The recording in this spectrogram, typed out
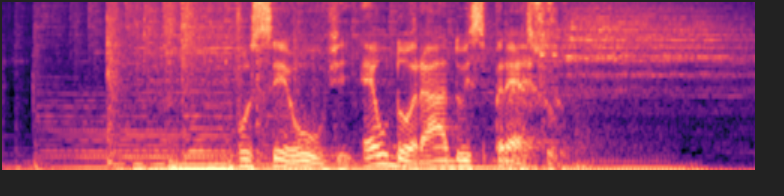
Você ouve Eldorado Expresso.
